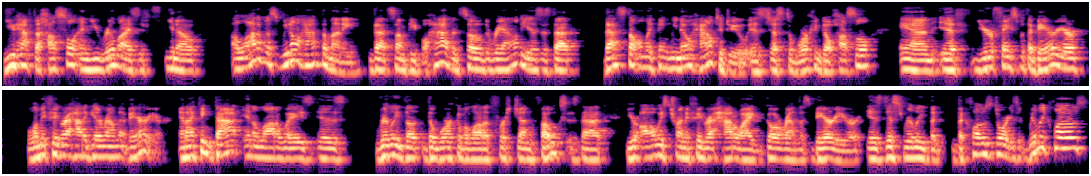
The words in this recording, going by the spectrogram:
you have to hustle and you realize if you know a lot of us we don't have the money that some people have, and so the reality is is that that's the only thing we know how to do is just to work and go hustle. And if you're faced with a barrier, let me figure out how to get around that barrier. And I think that in a lot of ways is really the, the work of a lot of first gen folks is that you're always trying to figure out how do I go around this barrier? Is this really the, the closed door? Is it really closed?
